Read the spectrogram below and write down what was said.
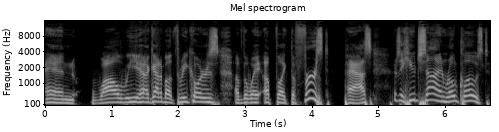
and while we uh, got about three quarters of the way up like the first pass there's a huge sign road closed.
